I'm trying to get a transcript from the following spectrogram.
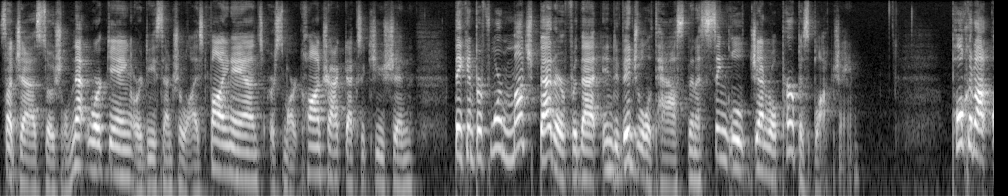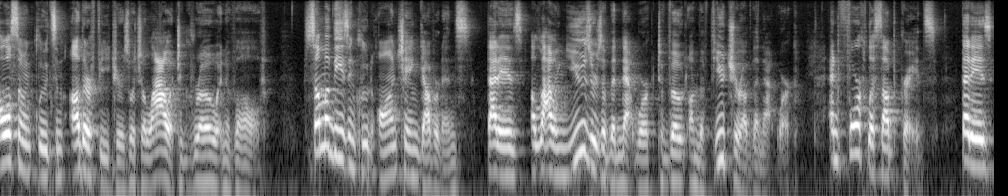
such as social networking or decentralized finance or smart contract execution, they can perform much better for that individual task than a single general purpose blockchain. Polkadot also includes some other features which allow it to grow and evolve. Some of these include on-chain governance that is, allowing users of the network to vote on the future of the network, and forkless upgrades, that is,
